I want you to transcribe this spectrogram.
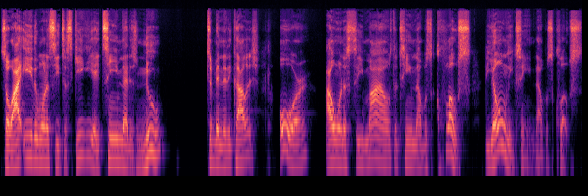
So I either want to see Tuskegee, a team that is new to Benedict College, or I want to see Miles, the team that was close, the only team that was close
